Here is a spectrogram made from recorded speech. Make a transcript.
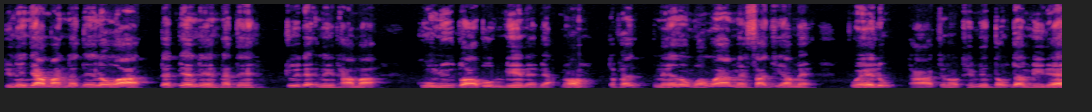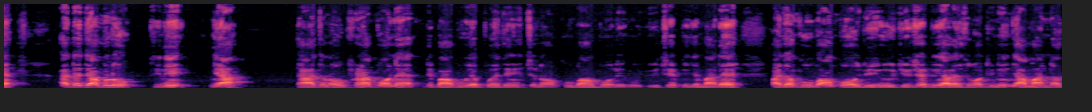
ဒီနေ့ညမှာနှစ်သင်းလုံးကတက်ပြက်နေနှစ်သင်းတွေ့တဲ့အနေထားမှာဂူးမြူသွားဖို့မြင်တယ်ဗျနော်တစ်ဖက်အနည်းဆုံးဝမ်းဝမ်းရမယ်စကြည့်ရမယ်ဘွဲလို့ဒါကျွန်တော်ထင်မြင်သုံးသပ်မိတယ်အဲ့ဒါကြောင့်မလို့ဒီနေ့ည ဒါကျွန်တော်ဖရန်ပေါ်နဲ့ဒီပါဘူးရဲ့ပွဲစဉ်ကျွန်တော်ဂိုးပေါင်းပေါ်လေးကိုရွေးချယ်ပေးခြင်းပါတယ်။ဘာကြောင့်ဂိုးပေါင်းပေါ်ရွေးကိုရွေးချယ်ပေးရလဲဆိုတော့ဒီနေ့ညမှာနှစ်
